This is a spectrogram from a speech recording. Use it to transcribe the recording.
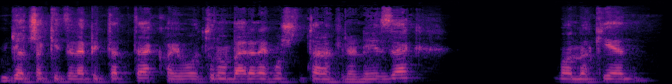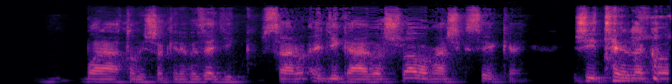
ugyancsak kitelepítettek, ha jól tudom, bár ennek most utána kéne nézzek, vannak ilyen barátom is, akinek az egyik, szára, egyik ágas a másik székely. És itt tényleg a,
